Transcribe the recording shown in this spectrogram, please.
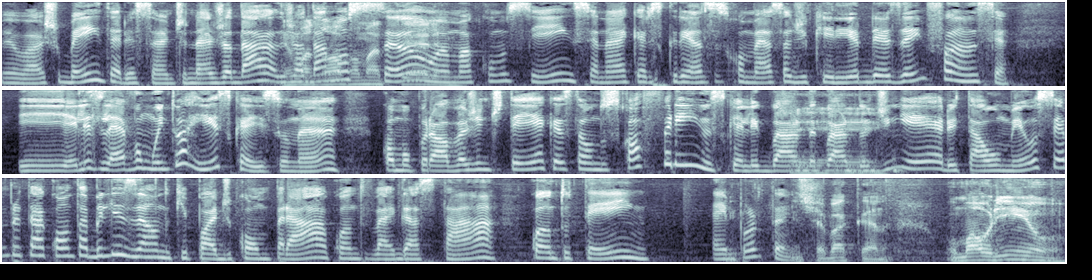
eu acho bem interessante, né? Já dá, é já dá noção, matéria. é uma consciência, né? Que as crianças começam a adquirir desde a infância. E eles levam muito a risca isso, né? Como prova, a gente tem a questão dos cofrinhos, que ele guarda, é. guarda o dinheiro e tal. O meu sempre está contabilizando que pode comprar, quanto vai gastar, quanto tem. É importante. Isso é bacana. O Maurinho,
